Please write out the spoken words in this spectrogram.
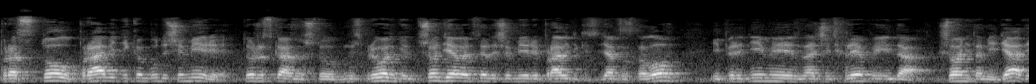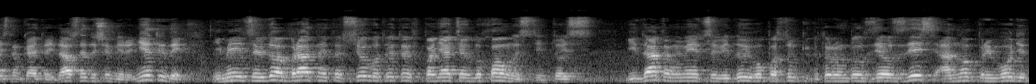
про стол праведника в будущем мире. Тоже сказано, что мы с приводом, говорит, что делают в следующем мире праведники, сидят за столом, и перед ними, значит, хлеб и еда. Что они там едят, есть там какая-то еда в следующем мире? Нет еды. Имеется в виду обратно это все вот в этих понятиях духовности. То есть еда там имеется в виду его поступки, которые он был сделал здесь, оно приводит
